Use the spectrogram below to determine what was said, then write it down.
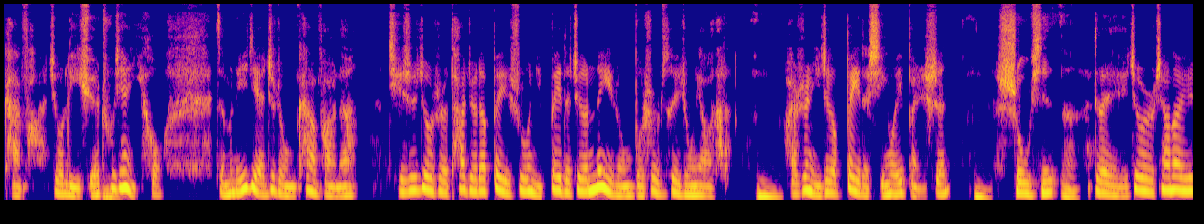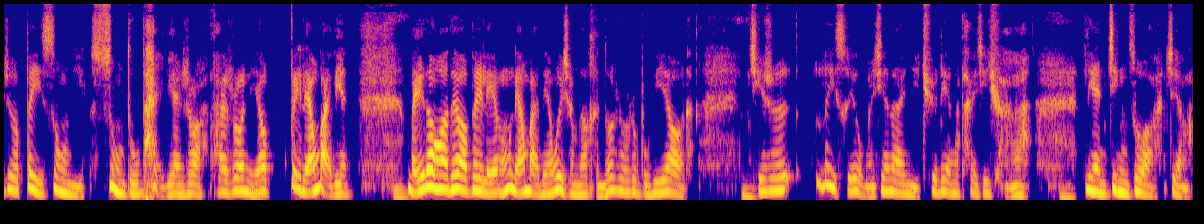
看法。就理学出现以后，怎么理解这种看法呢？其实就是他觉得背书，你背的这个内容不是最重要的了。嗯，而是你这个背的行为本身，嗯，收心，嗯，对，就是相当于这个背诵，你诵读百遍是吧？他说你要背两百遍，每一段话都要背两两百遍，为什么呢？很多时候是不必要的。其实类似于我们现在你去练个太极拳啊，练静坐啊这样的，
